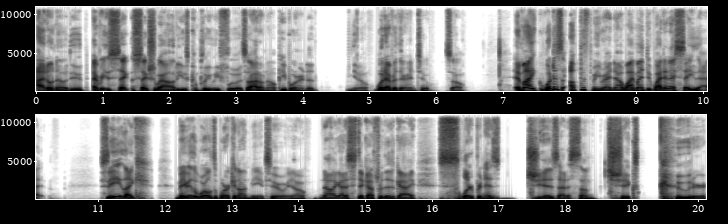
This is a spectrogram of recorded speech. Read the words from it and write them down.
I don't know, dude. Every se- sexuality is completely fluid, so I don't know. People are into, you know, whatever they're into. So, am I? What is up with me right now? Why am I? Why did I say that? See, like maybe the world's working on me too. You know, now I got to stick up for this guy slurping his jizz out of some chick's cooter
